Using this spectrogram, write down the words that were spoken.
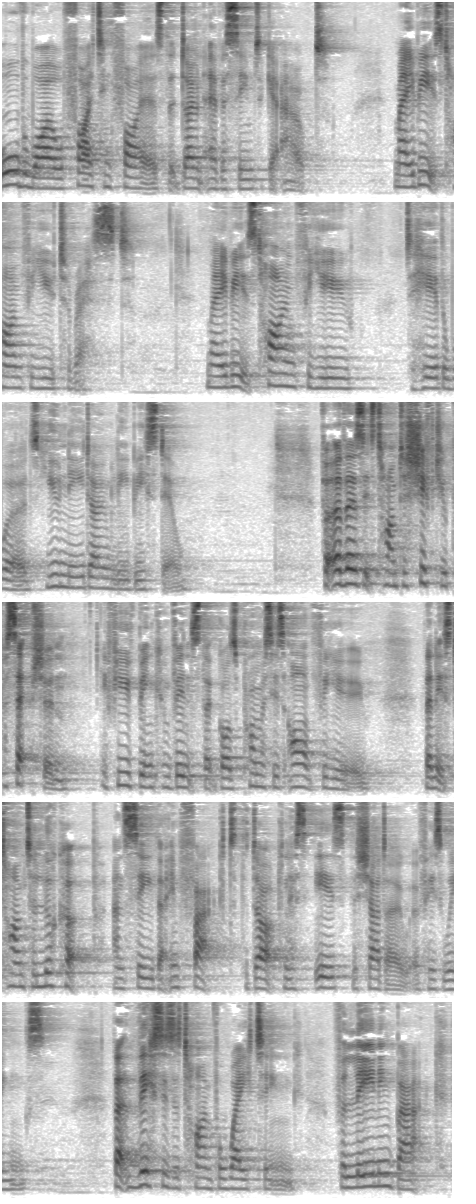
all the while fighting fires that don't ever seem to get out. Maybe it's time for you to rest. Maybe it's time for you to hear the words, You need only be still. For others, it's time to shift your perception. If you've been convinced that God's promises aren't for you, then it's time to look up and see that, in fact, the darkness is the shadow of his wings. That this is a time for waiting, for leaning back,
